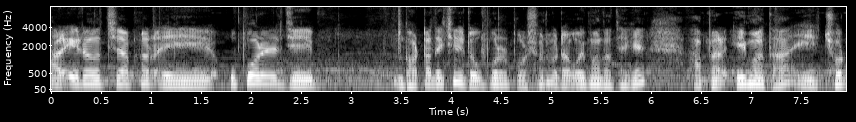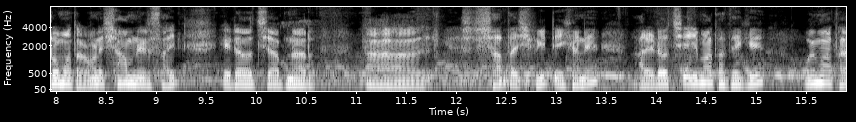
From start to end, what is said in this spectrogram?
আর এটা হচ্ছে আপনার এই উপরের যে ঘরটা দেখছেন, এটা উপরের পোর্শন ওটা ওই মাথা থেকে আপনার এই মাথা, এই ছোট মাথা মানে সামনের সাইড এটা হচ্ছে আপনার সাতাশ ফিট এখানে। আর এটা হচ্ছে এই মাথা থেকে, ওই মাথা,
